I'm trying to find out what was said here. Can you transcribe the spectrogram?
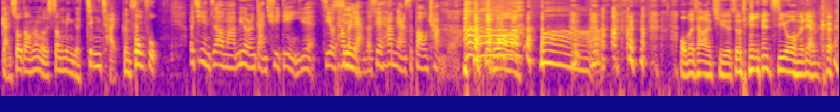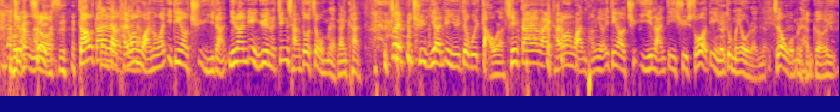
感受到那个生命的精彩跟丰富。而且你知道吗？没有人敢去电影院，只有他们两个，所以他们俩是包场的。哇哇！我们常常去的时候，电影院只有我们两个，我跟吴老师。然后大家来台湾玩的话，一定要去宜兰。宜兰电影院呢，经常都是我们两个人看。再不去宜兰电影院就会倒了。所以大家来台湾玩，朋友一定要去宜兰地区，所有电影院都没有人了，只有我们两个而已。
